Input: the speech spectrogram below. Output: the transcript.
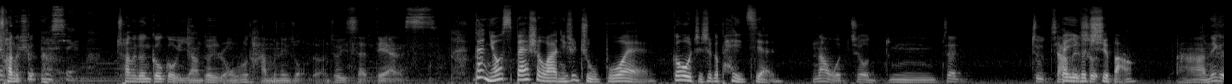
穿的跟不行，穿的跟 GoGo 一样，对，融入他们那种的，就一起来 dance。但你要 special 啊，你是主播哎狗狗只是个配件，那我就嗯，在就加背一个翅膀。啊，那个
